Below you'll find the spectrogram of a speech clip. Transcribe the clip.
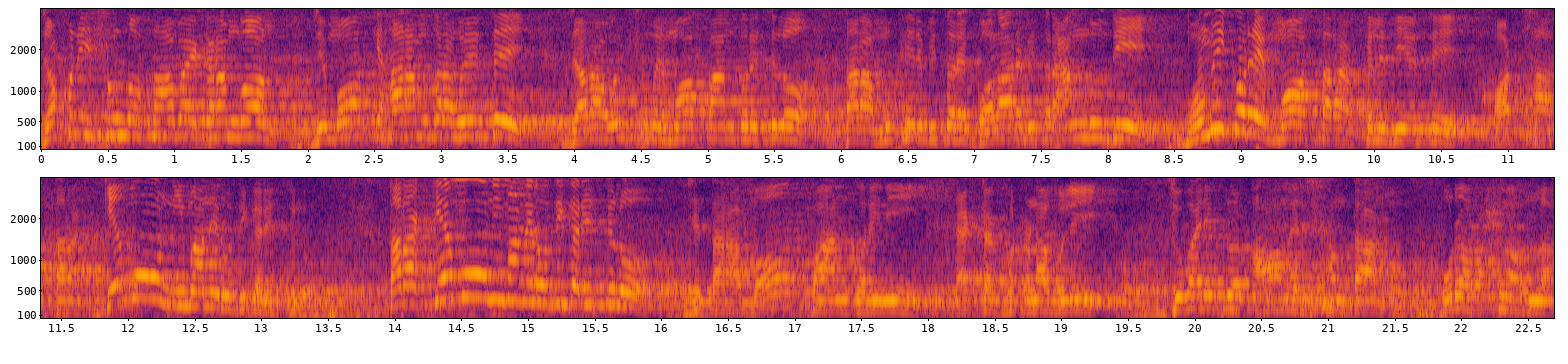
যখনই শুনলো সাহাবায় কারামগণ যে মদকে হারাম করা হয়েছে, যারা ওই সময় মদ পান করেছিল, তারা মুখের ভিতরে, গলার ভিতরে আঙ্গুল দিয়ে বমি করে মদ তারা ফেলে দিয়েছে। অর্থাৎ তারা কেমন ইমানের অধিকারী ছিল? তারা কেমন ইমানের অধিকারী ছিল যে তারা মদ পান করেনি? একটা ঘটনা বলি, জুবাইর ইবনুল আওয়ামের সন্তান উরা রহমাউল্লাহ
